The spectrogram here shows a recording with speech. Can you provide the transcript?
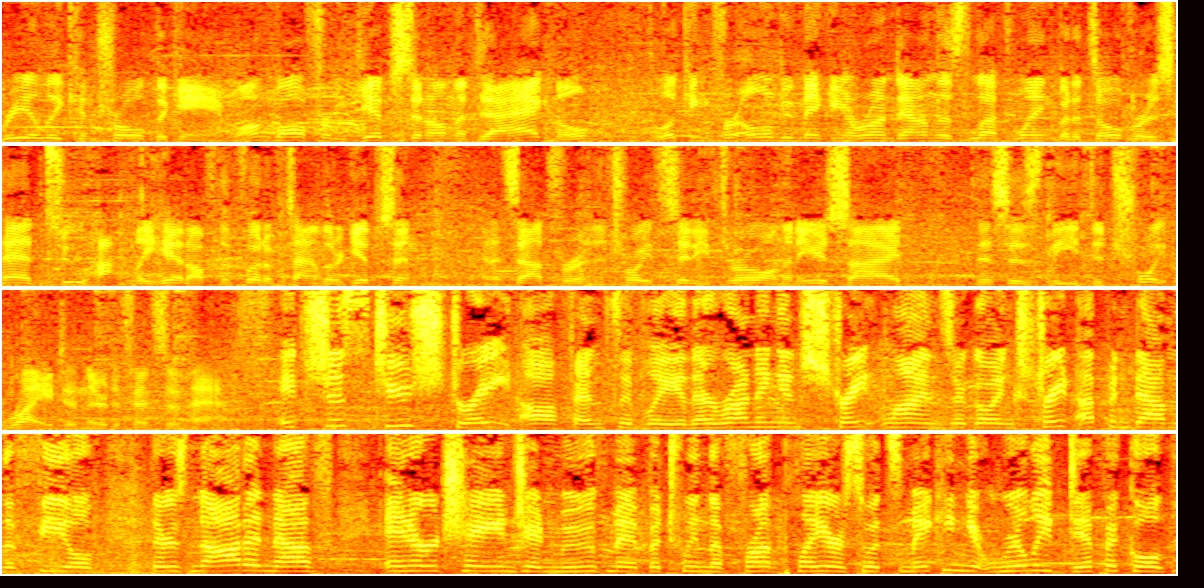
really controlled the game. Long ball from Gibson on the diagonal, looking for Ownby making a run down this left wing, but it's over his head. Too hotly hit off the foot of Tyler Gibson, and it's out for a Detroit City throw on the near side. This is the Detroit right in their defensive half. It's just too straight offensively. They're running in straight lines. They're going straight up and down the field. There's not enough interchange and movement between the front players, so it's making it really difficult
